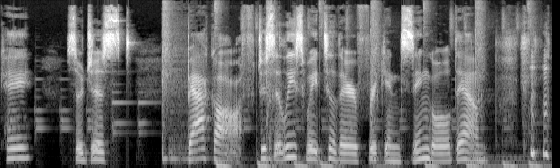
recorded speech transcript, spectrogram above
okay? So just back off. Just at least wait till they're freaking single. Damn.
